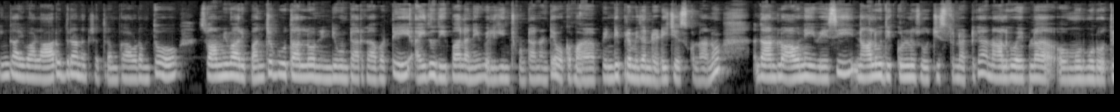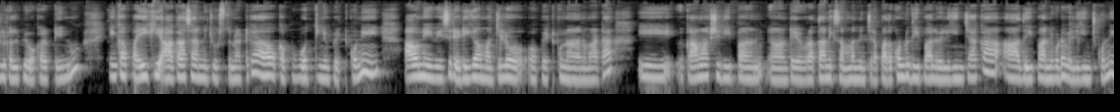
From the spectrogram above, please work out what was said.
ఇంకా ఇవాళ ఆరుద్ర నక్షత్రం కావడంతో స్వామివారి పంచభూతాల్లో నిండి ఉంటారు కాబట్టి ఐదు దీపాలని వెలిగించుకుంటానంటే ఒక పిండి ప్రమిదను రెడీ చేసుకున్నాను. దాంట్లో ఆవు నెయ్యి వేసి నాలుగు దిక్కులను సూచిస్తున్నట్టుగా నాలుగు వైపులా మూడు మూడు ఒత్తులు కలిపి ఒకటిను ఇంకా పైకి ఆకాశాన్ని చూస్తున్నట్టుగా ఒక ఒత్తిని పెట్టుకొని ఆవు నెయ్యి వేసి రెడీగా మధ్యలో పెట్టుకున్నాను అనమాట ఈ కామాక్షి దీప అంటే వ్రతానికి సంబంధించిన పదకొండు దీపాలు వెలిగించాక ఆ దీపాన్ని కూడా వెలిగించుకొని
